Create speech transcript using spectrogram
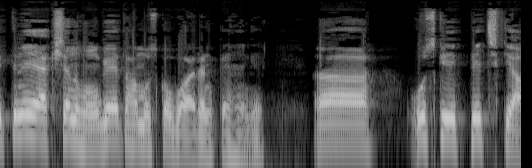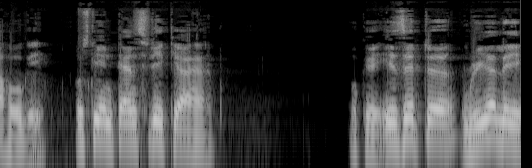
کتنے ایکشن ہوں گے تو ہم اس کو وائلنٹ کہیں گے آ, اس کی پچ کیا ہوگی اس کی انٹینسٹی کیا ہے okay is it really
